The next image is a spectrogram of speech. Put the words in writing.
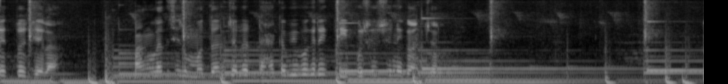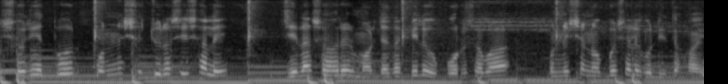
শরীয়তপুর জেলা। বাংলাদেশের মধ্যাঞ্চলের ঢাকা বিভাগের একটি প্রশাসনিক অঞ্চল। শরীয়তপুর উনিশশো চুরাশি সালে জেলা শহরের মর্যাদা পেলেও পৌরসভা উনিশশো নব্বই সালে গঠিত হয়।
